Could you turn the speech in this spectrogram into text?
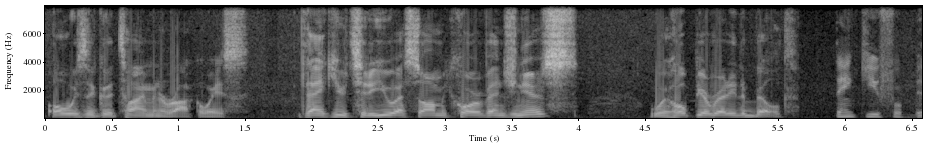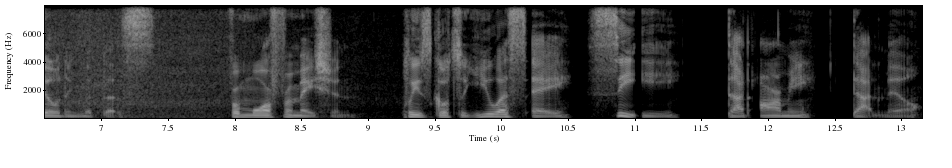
Always a good time in the Rockaways. Thank you to the U.S. Army Corps of Engineers. We hope you're ready to build. Thank you for building with us. For more information please go to usace.army.mil.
